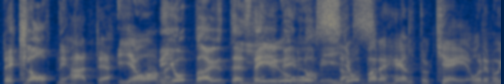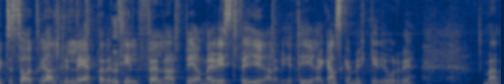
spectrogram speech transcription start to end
Det är klart ni hade. Ja, ni men- jobbar ju inte ens. Det är ju, det är Jo, vi jobbade helt okej. Och det var inte så att vi alltid letade tillfällen att fira. Men visst firade vi. Firade ganska mycket, det gjorde vi. Men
